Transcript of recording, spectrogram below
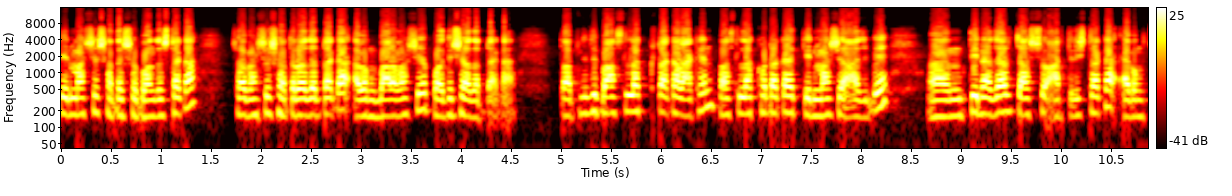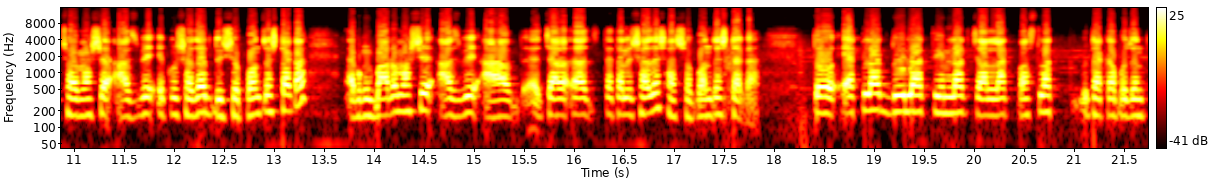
তিন মাসে সাতাশশো পঞ্চাশ টাকা, ছয় মাসে সতেরো হাজার টাকা এবং বারো মাসে পঁয়ত্রিশ হাজার টাকা। তো আপনি যদি পাঁচ লাখ টাকা রাখেন, পাঁচ লক্ষ টাকায় তিন মাসে আসবে তিন হাজার চারশো আটত্রিশ টাকা এবং ছয় মাসে আসবে একুশ হাজার দুইশো পঞ্চাশ টাকা এবং বারো মাসে আসবে চার তেতাল্লিশ হাজার সাতশো পঞ্চাশ টাকা। তো এক লাখ, দুই লাখ, তিন লাখ, চার লাখ, পাঁচ লাখ টাকা পর্যন্ত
